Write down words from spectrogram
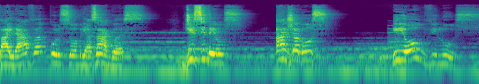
pairava por sobre as águas. Disse Deus: haja luz e houve luz.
